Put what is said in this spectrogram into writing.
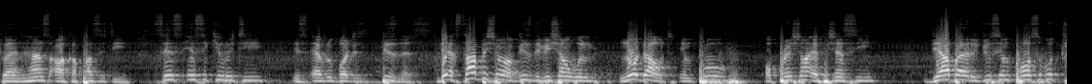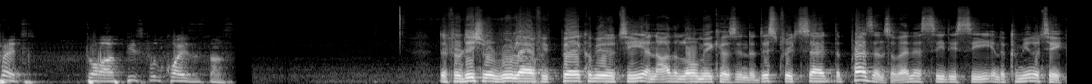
to enhance our capacity since insecurity is everybody's business. The establishment of this division will no doubt improve operational efficiency, thereby reducing possible threats to our peaceful coexistence. The traditional ruler of Ipe community and other lawmakers in the district said the presence of NSCDC in the community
